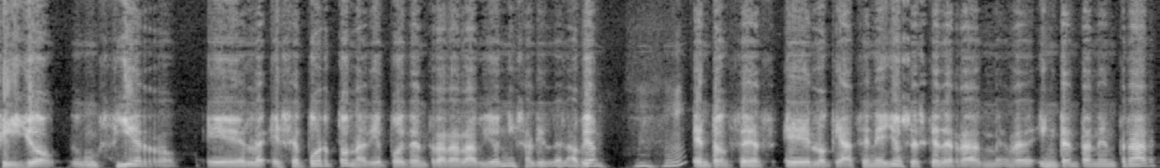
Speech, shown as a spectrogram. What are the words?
Si yo cierro ese puerto nadie puede entrar al avión y salir del avión. Entonces, eh, lo que hacen ellos es que de intentan entrar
